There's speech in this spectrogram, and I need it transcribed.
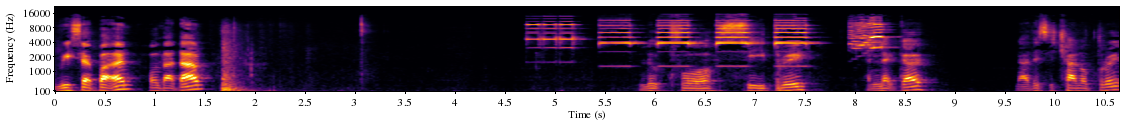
reset button, hold that down. Look for C3 and let go. Now this is channel 3.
